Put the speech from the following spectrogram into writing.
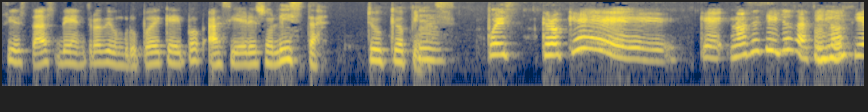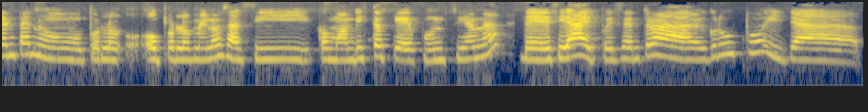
si estás dentro de un grupo de K-pop, así eres solista. ¿Tú qué opinas? Pues creo que, que no sé si ellos así lo sientan o por lo, o por lo menos así como han visto que funciona, de decir, ay, pues entro al grupo y ya,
